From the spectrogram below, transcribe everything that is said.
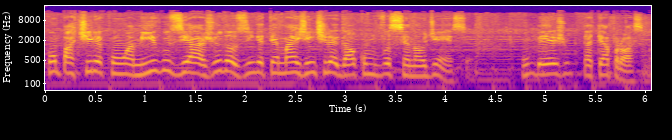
compartilha com amigos e ajuda o Zing a ter mais gente legal como você na audiência. Um beijo e até a próxima.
